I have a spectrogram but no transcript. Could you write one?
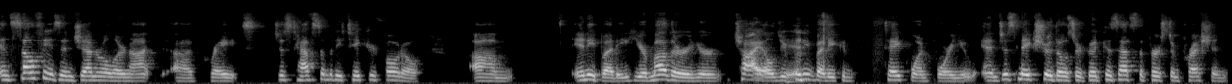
and selfies in general are not uh, great. Just have somebody take your photo. Um, anybody, your mother, your child, your, anybody can take one for you. And just make sure those are good because that's the first impression.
